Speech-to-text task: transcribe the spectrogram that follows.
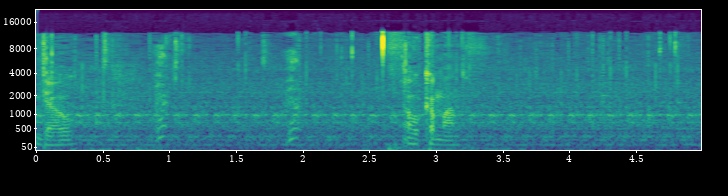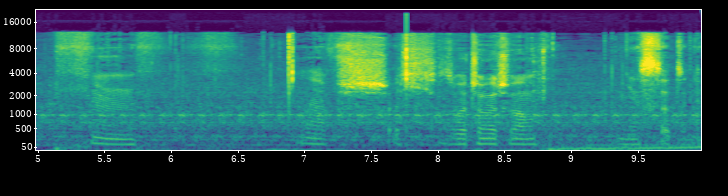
białą. Oh, come on. Hmm. F6. Zobaczymy, czy mam... Niestety nie.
